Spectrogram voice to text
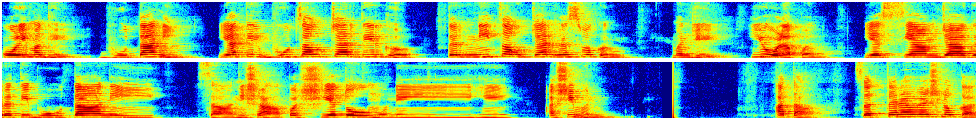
ओळीमध्ये भूतानी यातील भूचा उच्चार दीर्घ तर नीचा उच्चार ह्रस्व करू. म्हणजे ही ओळ आपण. यस्याम जागृती भूतानी सा निशा पश्यतो मुने अशी म्हणू. आता सत्तराव्या श्लोकात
